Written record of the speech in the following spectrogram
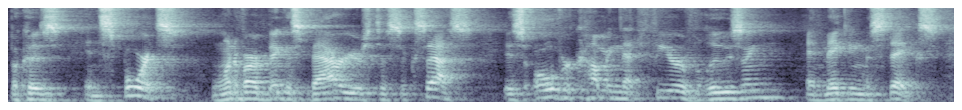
because in sports, one of our biggest barriers to success is overcoming that fear of losing and making mistakes.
